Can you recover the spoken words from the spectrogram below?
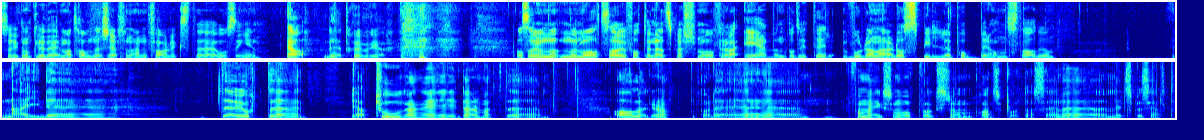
Så vi konkluderer med at havnesjefen er den farligste osingen. Ja, det tror jeg vi gjør. Og så normalt så har vi fått inn et spørsmål fra Even på Twitter. Hvordan er det å spille på Brann stadion? Nei, det Det har jeg gjort eh, ja, to ganger i der møtte eh, A-laget, da. Og det er For meg som er oppvokst som Brann-supporter, så er det litt spesielt.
